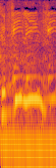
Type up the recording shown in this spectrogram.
good feeling.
